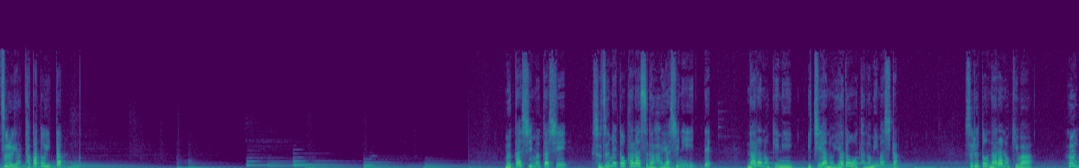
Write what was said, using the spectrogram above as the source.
鶴や鷹といった昔々スズメとカラスが林に行って奈良の木に一夜の宿を頼みました。すると奈良の木は「ふん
